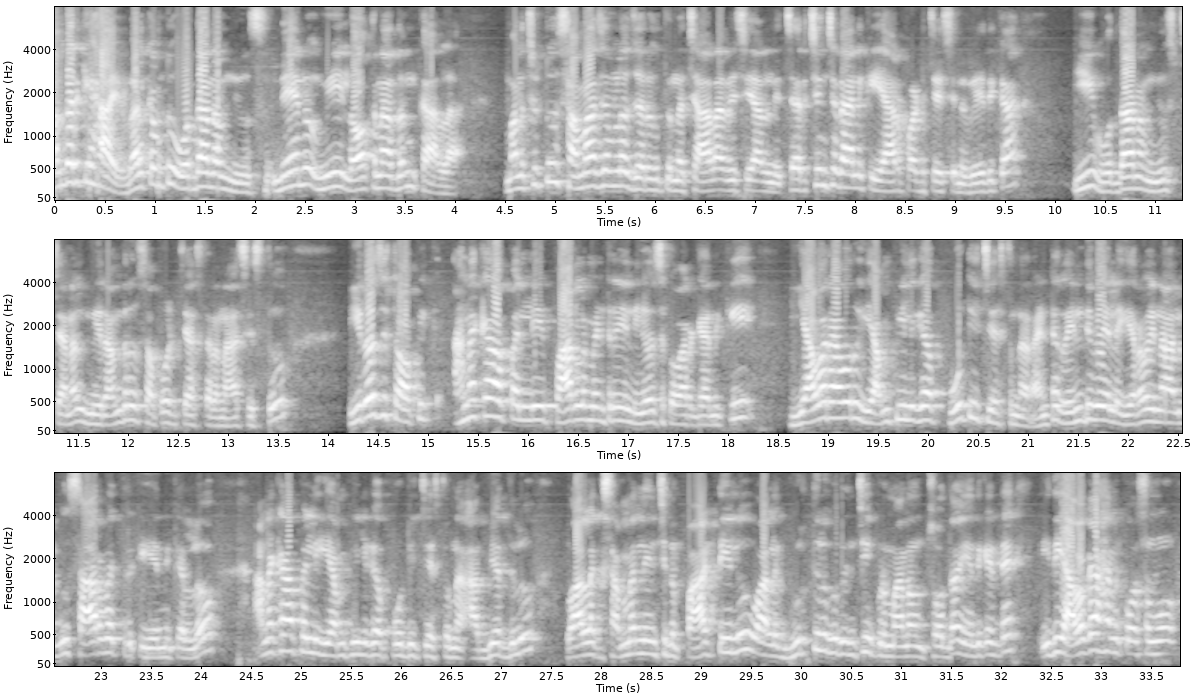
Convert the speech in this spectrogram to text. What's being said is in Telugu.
అందరికీ hi. Welcome to Uddanam news. నేను మీ లోకనాథం కాళ్ళ. మన చుట్టూ సమాజంలో జరుగుతున్న చాలా విషయాల్ని చర్చించడానికి ఏర్పాటు చేసిన వేదిక ఈ ఉద్దానం న్యూస్ ఛానల్. మీరందరూ సపోర్ట్ చేస్తారని ఆశిస్తూ ఈరోజు టాపిక్ అనకాపల్లి పార్లమెంటరీ నియోజకవర్గానికి ఎవరెవరు ఎంపీలుగా పోటీ చేస్తున్నారు? అంటే రెండు వేల ఇరవై నాలుగు సార్వత్రిక ఎన్నికల్లో అనకాపల్లి ఎంపీలుగా పోటీ చేస్తున్న అభ్యర్థులు వాళ్ళకు సంబంధించిన పార్టీలు వాళ్ళ గుర్తుల గురించి ఇప్పుడు మనం చూద్దాం. ఎందుకంటే ఇది అవగాహన కోసము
